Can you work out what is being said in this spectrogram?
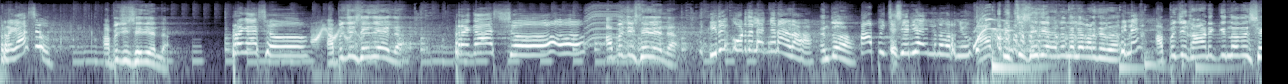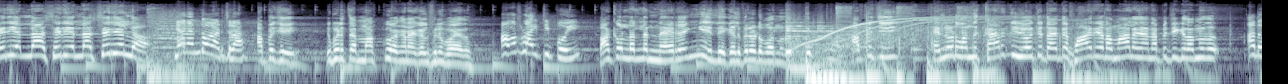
പ്രകാശോ? അപ്പച്ചി ശരിയല്ല. പ്രകാശോ? അപ്പച്ചി ശരിയല്ല. പ്രകാശോ? അപ്പച്ചി ശരിയല്ല. ഇത് കൂടുതൽ എങ്ങനാടാ? എന്തുവാ? ആ പിച്ച ശരിയായില്ലെന്ന് പറഞ്ഞു. ആ പിച്ച് ശരിയായില്ലെന്നല്ലേ പറഞ്ഞത്? പിന്നെ? അപ്പച്ചി കാണിക്കുന്നത് ശരിയല്ല ശരിയല്ല ശരിയല്ല. ഞാൻ എന്തോ കാണിച്ചടാ അപ്പച്ചി ഇവിടുത്തെ മക്കു എങ്ങനെ ഗൾഫിന് പോയത്? അവൻ ഫ്ലൈറ്റിൽ പോയി. ബാക്കിയുള്ളെല്ലാം നിരങ്ങിയല്ലേ ഗൾഫിലോട്ട് പോകുന്നത് അപ്പച്ചി എന്നോട് വന്ന് കരഞ്ഞു ചോദിച്ചിട്ട് എന്റെ ഭാര്യയുടെ മാല ഞാൻ അപ്പച്ചിക്ക് തന്നത്. അത്.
